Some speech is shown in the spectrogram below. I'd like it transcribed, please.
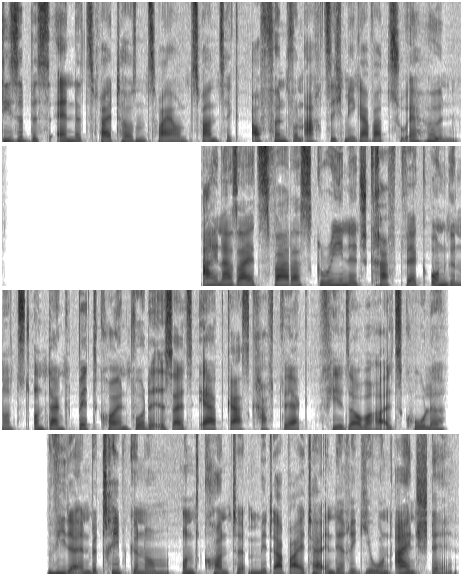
diese bis Ende 2022 auf 85 Megawatt zu erhöhen. Einerseits war das Greenwich-Kraftwerk ungenutzt und dank Bitcoin wurde es als Erdgaskraftwerk, viel sauberer als Kohle, wieder in Betrieb genommen und konnte Mitarbeiter in der Region einstellen.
